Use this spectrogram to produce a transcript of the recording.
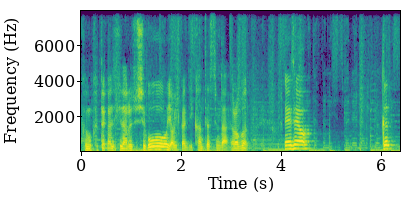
그럼 그때까지 기다려 주시고 여기까지 이칸트였습니다. 여러분 안녕히 계세요. 끝.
